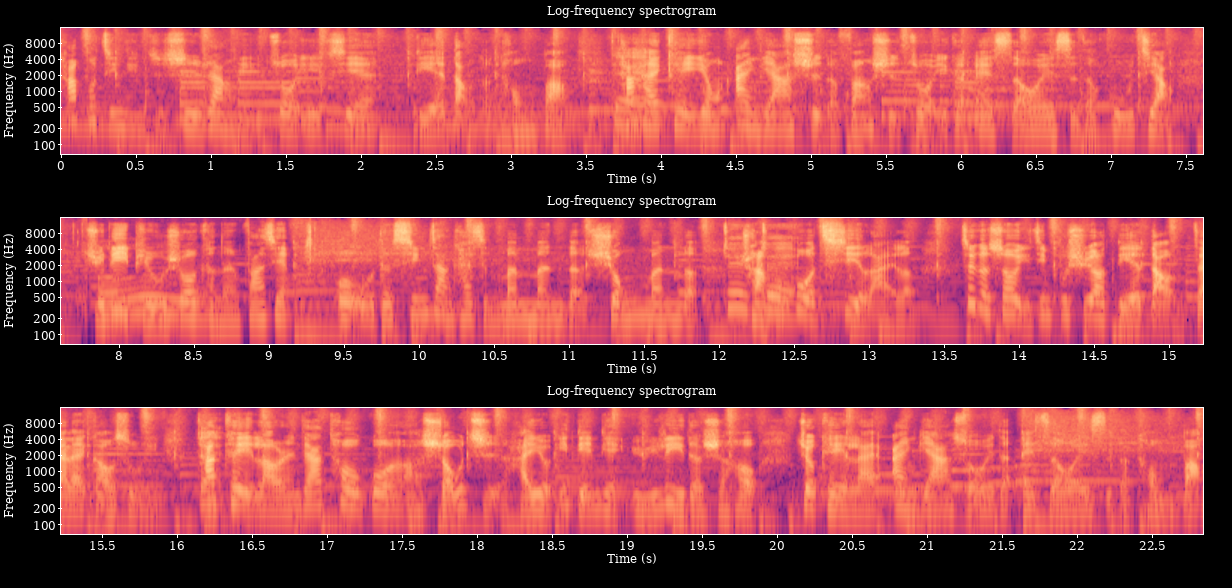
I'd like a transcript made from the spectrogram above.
它不仅仅只是让你做一些跌倒的通报，它还可以用按压式的方式做一个 SOS 的呼叫。举例，比如说，哦可能发现我我的心脏开始闷闷的，胸闷了，喘不过气来了，这个时候已经不需要跌倒再来告诉你，他可以老人家透过呃手指还有一点点余力的时候，就可以来按压所谓的 SOS 的通报。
